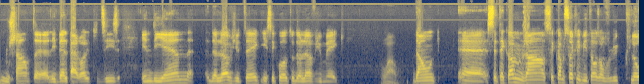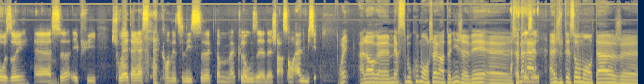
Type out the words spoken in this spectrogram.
nous chantent euh, les belles paroles qui disent In the end, the love you take is equal to the love you make. Wow. Donc, euh, c'était comme genre, c'est comme ça que les Beatles ont voulu closer euh, ça. Et puis, je trouvais intéressant qu'on utilise ça comme close de chanson à l'émission. Oui. Alors, euh, merci beaucoup, mon cher Anthony. Je vais euh, justement ajouter ça au montage euh,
